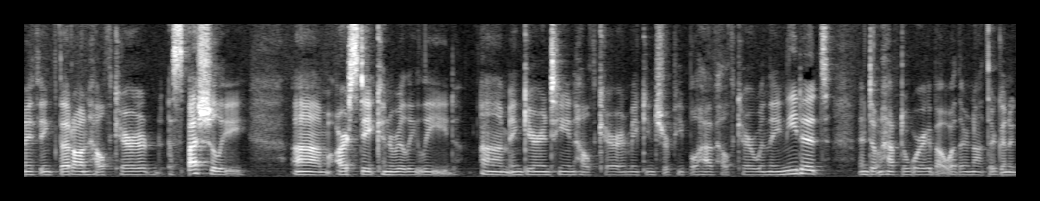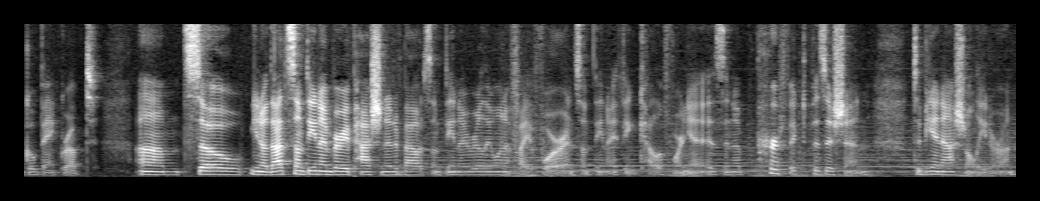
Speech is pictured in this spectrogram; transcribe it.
I think that on healthcare, especially, um, our state can really lead um, in guaranteeing healthcare and making sure people have healthcare when they need it and don't have to worry about whether or not they're going to go bankrupt. Um, so, you know, that's something I'm very passionate about, something I really want to fight for, and something I think California is in a perfect position to be a national leader on.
